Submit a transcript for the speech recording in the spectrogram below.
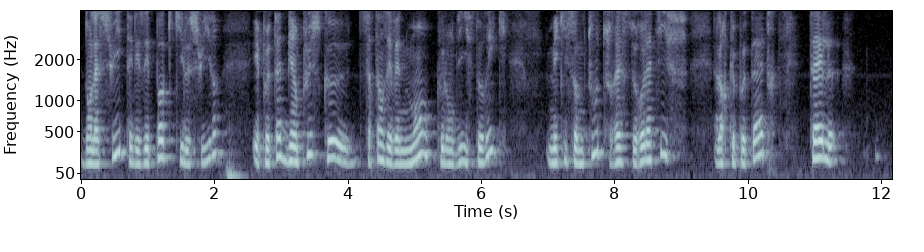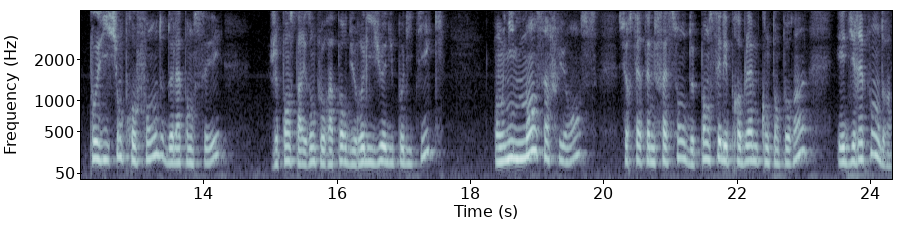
dans la suite et les époques qui le suivent, et peut-être bien plus que certains événements que l'on dit historiques, mais qui somme toute restent relatifs, alors que peut-être telle position profonde de la pensée, je pense par exemple au rapport du religieux et du politique, ont une immense influence sur certaines façons de penser les problèmes contemporains et d'y répondre.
